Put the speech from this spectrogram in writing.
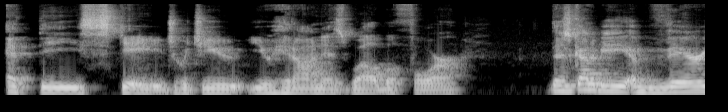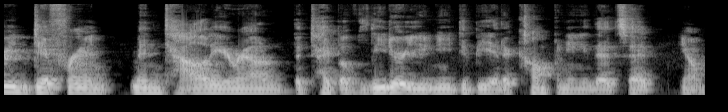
at the stage, which you you hit on as well before, there's got to be a very different mentality around the type of leader you need to be at a company that's at you know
